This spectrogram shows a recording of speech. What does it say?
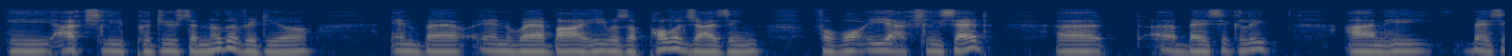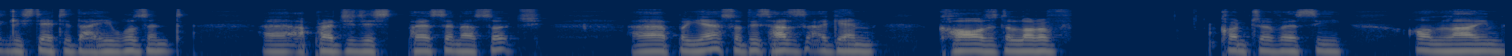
he actually produced another video in, in whereby he was apologizing for what he actually said, uh, uh, basically, and he basically stated that he wasn't uh, a prejudiced person as such. Uh, but yeah, so this has again caused a lot of controversy online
